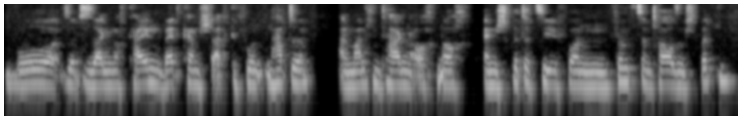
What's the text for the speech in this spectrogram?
wo sozusagen noch kein Wettkampf stattgefunden hatte, an manchen Tagen auch noch ein Schritteziel von 15.000 Schritten,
